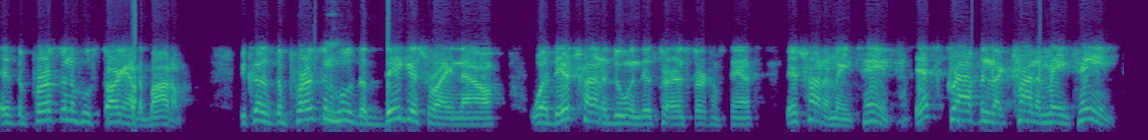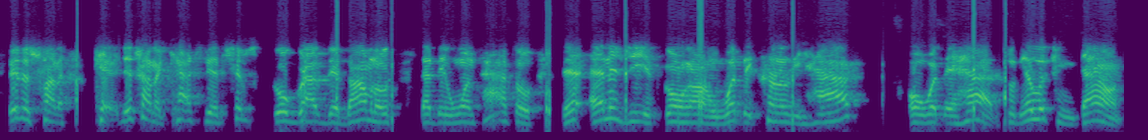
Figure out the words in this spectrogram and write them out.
is the person who's starting at the bottom. Because the person hmm. who's the biggest right now what they're trying to do in this certain circumstance they're trying to maintain. They're scrapping like trying to maintain. They're just trying to they're trying to catch their chips go grab their dominoes that they once had. So their energy is going on what they currently have or what they had. So they're looking down.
